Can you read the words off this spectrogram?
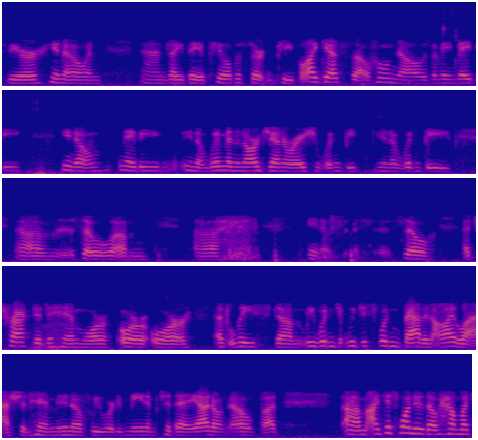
sphere, you know, and and they, they appeal to certain people. I guess so. Who knows? I mean, maybe you know, maybe you know, women in our generation wouldn't be, you know, wouldn't be uh, so, um, uh, you know, so attracted to him, or or or at least um, we wouldn't, we just wouldn't bat an eyelash at him, you know, if we were to meet him today. I don't know, but. Um, I just wonder though how much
